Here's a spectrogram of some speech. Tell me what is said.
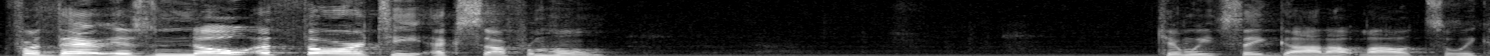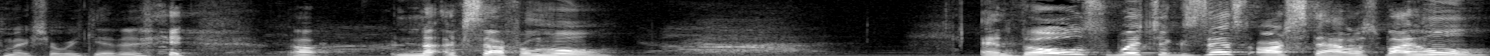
For there is no authority except from whom? can we say God out loud so we can make sure we get it? uh, except from whom? And those which exist are established by whom?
